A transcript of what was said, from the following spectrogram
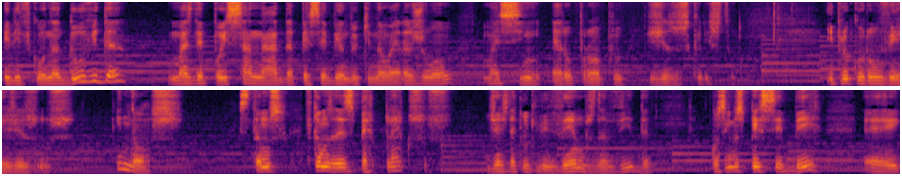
Ele ficou na dúvida, mas depois sanada, percebendo que não era João, mas sim era o próprio Jesus Cristo e procurou ver Jesus. E nós estamos, ficamos às vezes perplexos diante daquilo que vivemos na vida, conseguimos perceber é,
